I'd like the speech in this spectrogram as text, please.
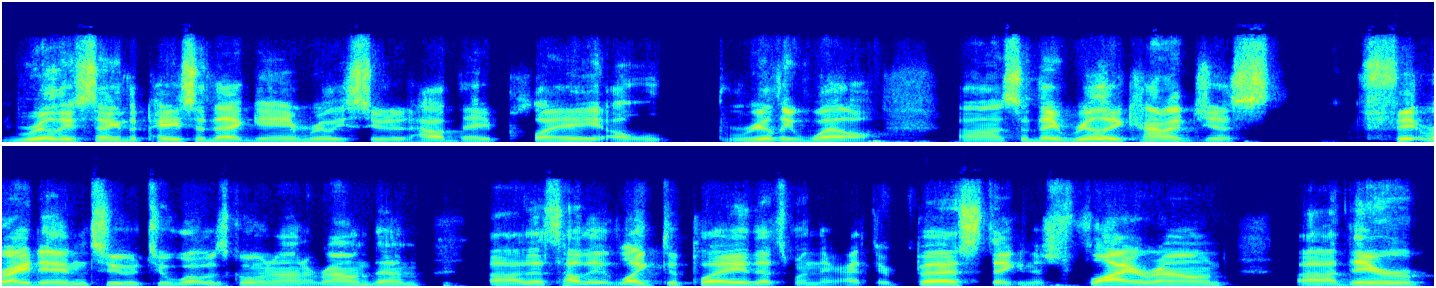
really saying the pace of that game really suited how they play a, really well. Uh, so they really kind of just fit right into to what was going on around them. Uh, that's how they like to play. That's when they're at their best. They can just fly around. Uh, they're,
